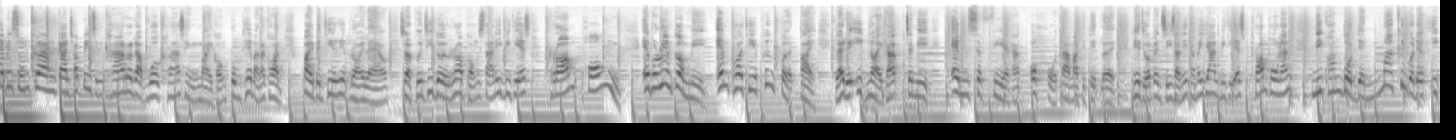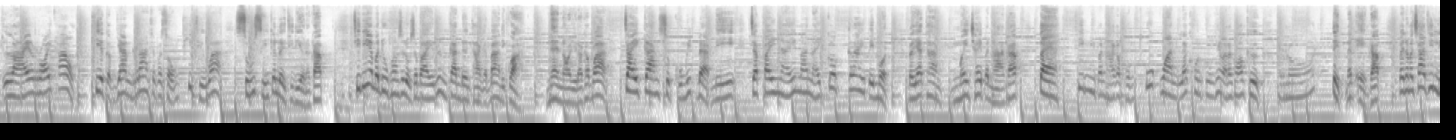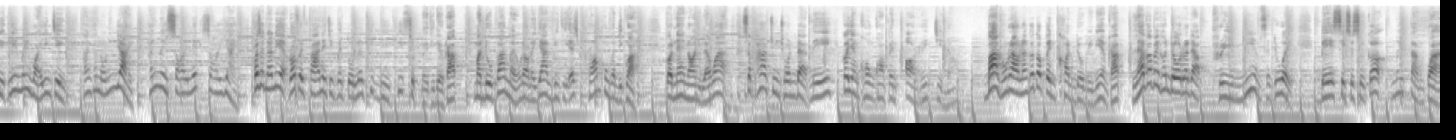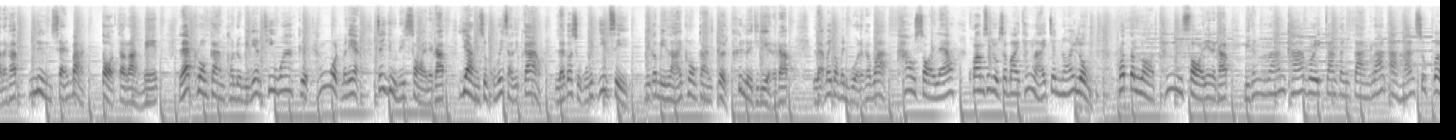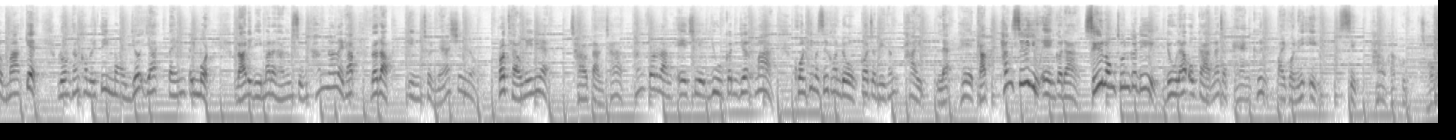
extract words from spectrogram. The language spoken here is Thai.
ายเป็นศูนย์กลางการช้อปปิ้งสินค้าระดับ world class แห่งใหม่ของกรุงเทพมหานคร ไปเป็นที่เรียบร้อยแล้วสำหรับพื้นที่โดยรอบของสถานี BTS พร้อมพงเอ p พ r รียมก็มี M Quartier เพิ่งเปิดไป แล้วเดี๋ยวอีกหน่อยครับ จะมี M Sphere ครับ โอ้โห ตามมาติด ๆ เลย นี่ถือว่าเป็นสีสันที่ทำให้ย่าน BTS พร้อมพงนั้น มีความโดดเด่นมากขึ้นกว่าเดิมอีกหลายร้อยเท่า เทียบกับย่านราชประสงค์ที่ถือว่าสูสีกันเลยทีเดียวนะครับ ทีนี้มาดูความสะดวกสบายเรื่องการเดินทางกันบ้างดีกว่า แน่นอนอยู่แล้วครับว่า ใจกลางสุขุมวิทแบบนี้ จะไปไหนมาไหนก็ใกล้ไปหมด ระยะทางไม่ใช่ปัญหาครับ แต่ที่มีปัญหากับผมทุกวันและคนกรุงเทพมหานครคือรถติดนั่นเองครับ เป็นธรรมชาติที่หลีกเลี่ยงไม่ไหวจริง ๆ ทั้งถนนใหญ่ทั้งในซอยเล็กซอยใหญ่ เพราะฉะนั้นเนี่ยรถไฟฟ้าเนี่ยจึงเป็นตัวเลือกที่ดีที่สุดเลยทีเดียวครับ มาดูบ้านใหม่ของเราในย่าน BTS พร้อมพงษ์กันดีกว่า ก็แน่นอนอยู่แล้วว่า สภาพชุมชนแบบนี้ก็ยังคงความเป็น original บ้านของเรานั้นก็ต้องเป็นคอนโดมิเนียมครับ แล้วก็เป็นคอนโดระดับพรีเมียมซะด้วย basic สุดๆ ก็ไม่ต่ำกว่านะครับ 1 0 0 0 0แบาทต่อตารางเมตร และโครงการคอนโดมิเนียมที่ว่าเกือบทั้งหมดมาเนี่ย จะอยู่ในซอยนะครับ อย่างสุขุมวิท 39 แล้วก็สุขุมวิท 24 นี่ก็มีหลายโครงการเกิดขึ้นเลยทีเดียวนะครับ และไม่ต้องเป็นห่วงนะครับว่าเข้าซอยแล้วความสะดวกสบายทั้งหลายจะน้อยลง เพราะตลอดทั้งในซอยเนี่ยนะครับมีทั้งร้านค้าบริการต่างๆ ร้านอาหารซูเปอร์มาร์เก็ตรวมทั้ง community mall เยอะแยะเต็มไปหมด ร้านดีๆ มาตรฐานสูงทั้งนั้นเลยครับ ระดับ international เพราะแถวนี้เนี่ยชาวต่างชาติ ทั้งฝรั่งเอเชียอยู่กันเยอะมาก คนที่มาซื้อคอนโดก็จะมีทั้งไทยและเทศครับ ทั้งซื้ออยู่เองก็ได้ ซื้อลงทุนก็ดี ดูแล้วโอกาสน่าจะแพงขึ้นไปกว่านี้อีก 10 เท่าครับคุณผู้ชม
